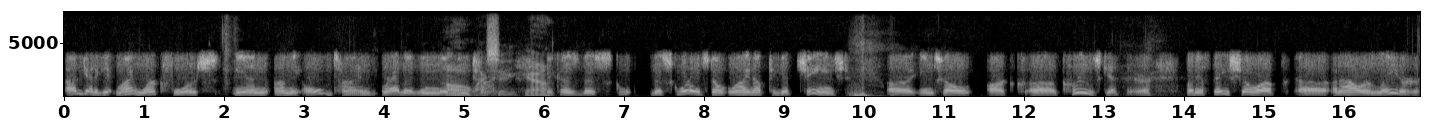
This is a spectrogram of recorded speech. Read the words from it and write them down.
I've got to get my workforce in on the old time rather than the Oh, new time. I see. Yeah. because the squ- the squirrels don't line up to get changed uh, until our uh, crews get there. But if they show up uh, an hour later,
